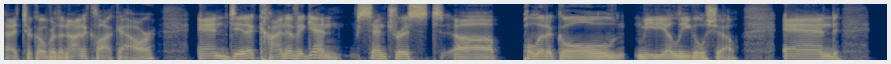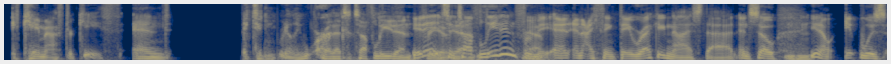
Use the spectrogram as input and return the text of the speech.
I took over the nine o'clock hour and did a kind of again centrist. Uh, political media legal show and it came after Keith and it didn't really work. Right, that's a tough lead in. It is you, a yeah. tough lead in for yeah. me. And, and I think they recognized that. And so, mm-hmm. you know, it was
